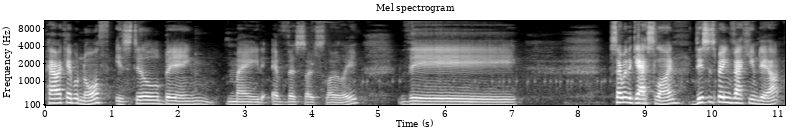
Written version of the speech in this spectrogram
Power Cable North is still being made ever so slowly. The same with the gas line. This is being vacuumed out.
